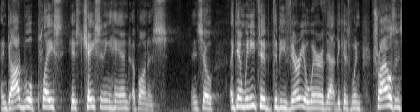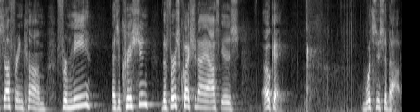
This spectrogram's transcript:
And God will place his chastening hand upon us. And so, again, we need to, to be very aware of that because when trials and suffering come, for me as a Christian, the first question I ask is, okay, What's this about?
